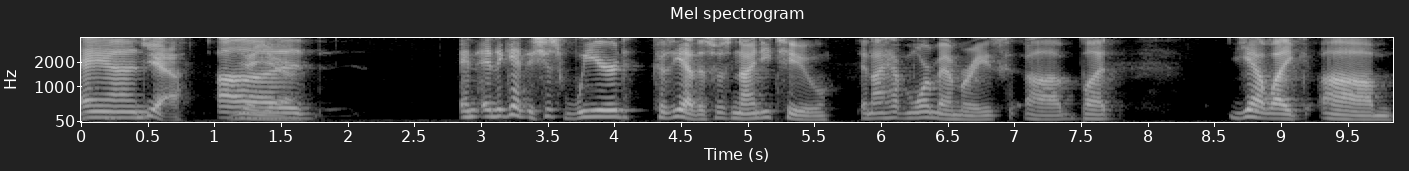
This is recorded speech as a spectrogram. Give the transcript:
And Yeah. uh, yeah, yeah. and and again, it's just weird because yeah, this was '92, and I have more memories. Uh, but yeah, like um,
